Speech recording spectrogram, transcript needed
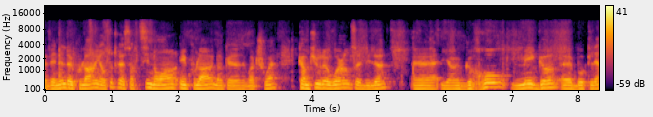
vinyle de couleur. Ils ont tous ressorti noir et couleur, donc c'est votre choix. Computer World, celui-là, il y a un gros, méga booklet.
